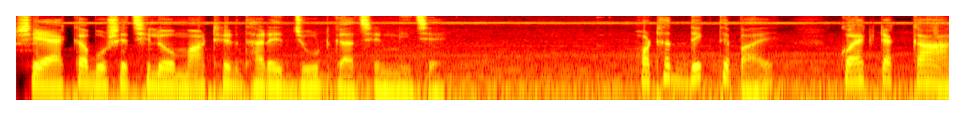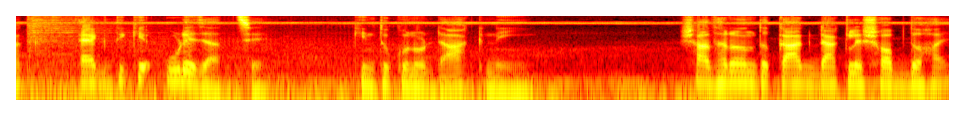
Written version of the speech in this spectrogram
সে একা বসেছিল মাঠের ধারে জুট গাছের নিচে। হঠাৎ দেখতে পায় কয়েকটা কাক একদিকে উড়ে যাচ্ছে। কিন্তু কোনো ডাক নেই। সাধারণত কাক ডাকলে শব্দ হয়,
